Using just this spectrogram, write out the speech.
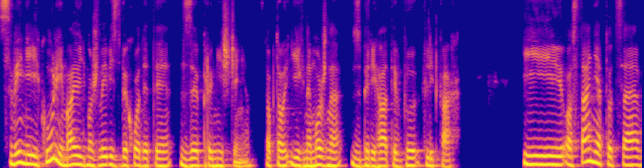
Свині і курі мають можливість виходити з приміщення, тобто їх не можна зберігати в клітках. І останнє то це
